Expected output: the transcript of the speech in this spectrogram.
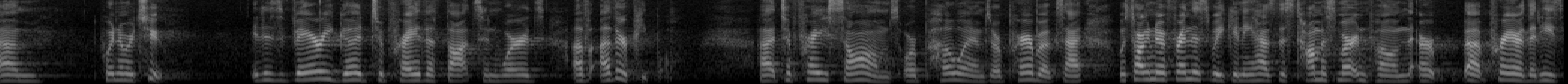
Um, point number two, it is very good to pray the thoughts and words of other people uh, to pray psalms or poems or prayer books. I was talking to a friend this week, and he has this Thomas Merton poem or uh, prayer that he's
